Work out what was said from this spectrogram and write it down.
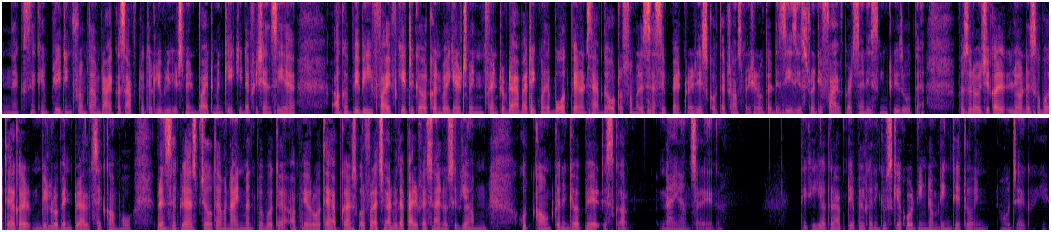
Next second bleeding from the डाइकस after delivery it's mean vitamin K की डेफिशिएंसी है। अगर बेबी फाइव के जी और convulsion it's mean infant of diabetic मतलब बहुत parents have the autosomal recessive pattern risk of the transmission of the disease is twenty five percent इस इंक्रीज होता है। फिजियोलॉजिकल जॉन्डिस का होता है, अगर बिलोबिन ट्वेल्व से कम हो। प्रिंस ग्रास जो होता है नाइन मंथ पर होता है अपेयर होता है। आपका स्कोर फॉर चाइल्ड पैरिफेस साइन उसके हम खुद काउंट करेंगे और फिर इसका नाइन आंसर आएगा। ठीक है अगर आप टेबल करेंगे, उसके अकॉर्डिंग नंबरिंग दे तो हो जाएगा ये।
